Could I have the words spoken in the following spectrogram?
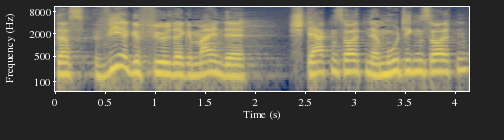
das Wir-Gefühl der Gemeinde stärken sollten, ermutigen sollten,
